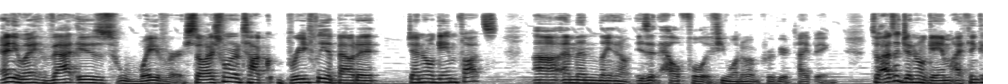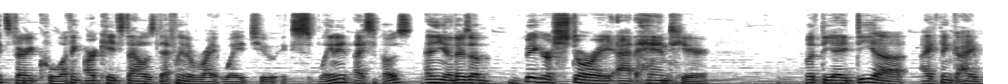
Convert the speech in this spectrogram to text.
Anyway, that is Waver. So I just wanted to talk briefly about it, general game thoughts, uh, and then you know, is it helpful if you want to improve your typing? So as a general game, I think it's very cool. I think arcade style is definitely the right way to explain it, I suppose. And you know, there's a bigger story at hand here but the idea I think I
